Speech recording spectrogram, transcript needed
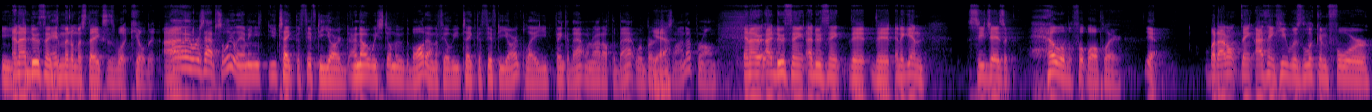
You, And I do think the mental mistakes is what killed it. Oh, it was absolutely. I mean, you, you take the 50 yard. I know we still move the ball down the field, but you take the 50 yard play. You think of that one right off the bat where Burton's Yeah. lined up wrong. and I, I do think I do think that that and again, CJ is a hell of a football player, Yeah. but I don't think I think he was looking for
